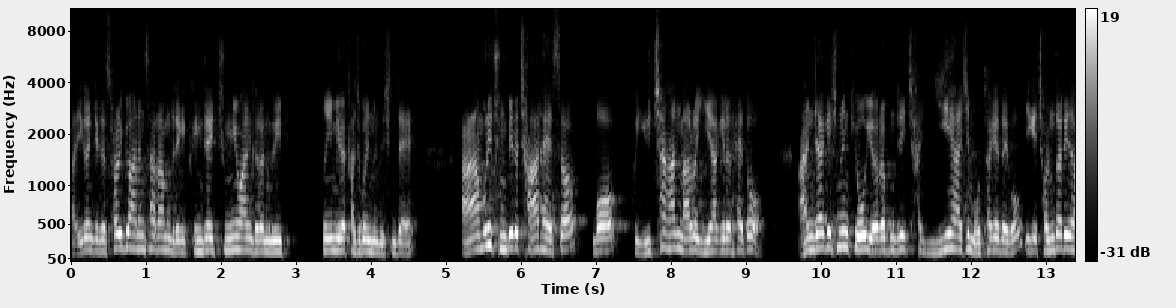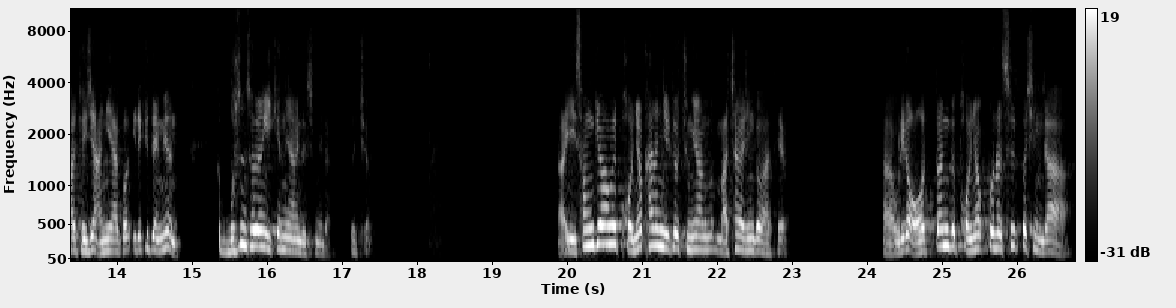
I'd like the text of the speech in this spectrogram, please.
아, 이건 이제 그 설교하는 사람들에게 굉장히 중요한 그런 의, 의미를 가지고 있는 것인데 아무리 준비를 잘 해서 뭐 그 유창한 말로 이야기를 해도 앉아 계시는 교우 여러분들이 잘 이해하지 못하게 되고 이게 전달이 잘 되지 아니하고 이렇게 되면 그 무슨 소용이 있겠느냐는 것입니다. 그렇죠? 아, 이 성경을 번역하는 일도 중요한 마찬가지인 것 같아요. 아, 우리가 어떤 그 번역본을 쓸 것인가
